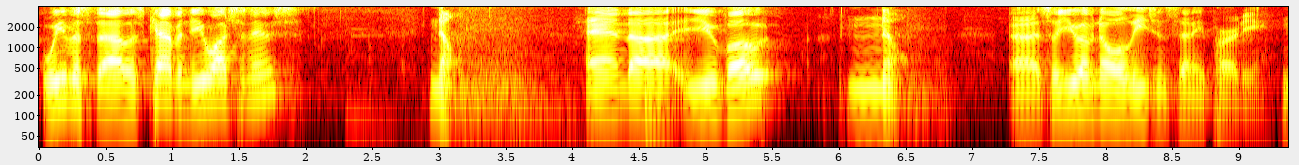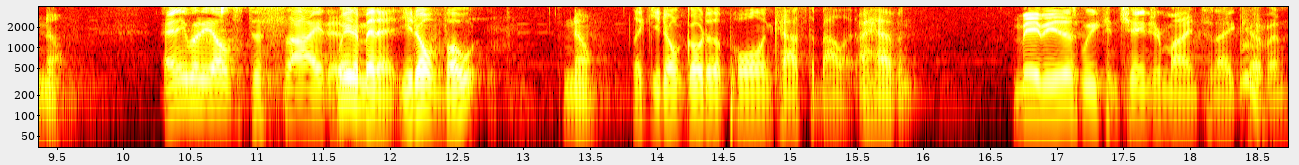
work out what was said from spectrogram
we've established. Kevin, do you watch the news? No. And uh, you vote. No. Uh, so you have no allegiance to any party. No. Anybody else decided? Wait a minute. You don't vote? No. Like you don't go to the poll and cast a ballot? I haven't. Maybe this we can change your mind tonight, Kevin,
